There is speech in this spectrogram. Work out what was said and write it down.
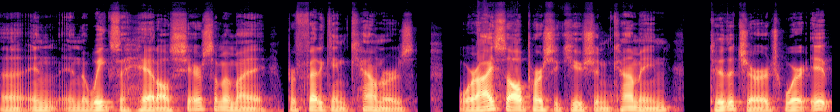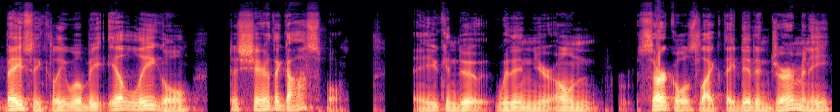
uh, in, in the weeks ahead, I'll share some of my prophetic encounters where I saw persecution coming to the church where it basically will be illegal to share the gospel. And you can do it within your own circles like they did in Germany,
